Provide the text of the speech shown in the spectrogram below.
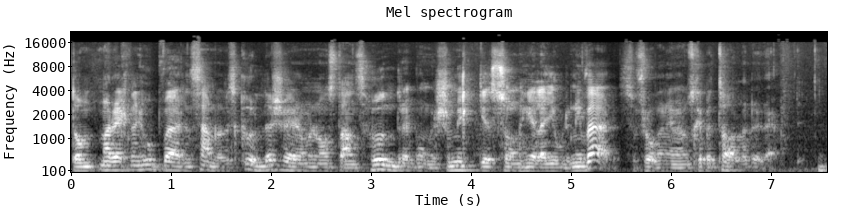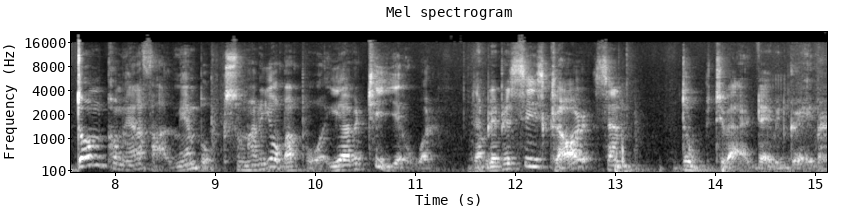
de, man räknar ihop världens samlade skulder så är de någonstans hundra gånger så mycket som hela jorden är värd. Så frågan är vem som ska betala det där. De kom i alla fall med en bok som hade jobbat på i över tio år. Den blev precis klar, sen dog tyvärr David Graeber.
